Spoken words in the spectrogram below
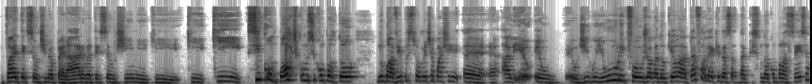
vai ter que ser um time operário, vai ter que ser um time que, que, que se comporte como se comportou no Bavi, principalmente a parte é, é, ali. Eu, eu, eu digo Yuri, que foi um jogador que eu até falei aqui dessa, da questão da complacência,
